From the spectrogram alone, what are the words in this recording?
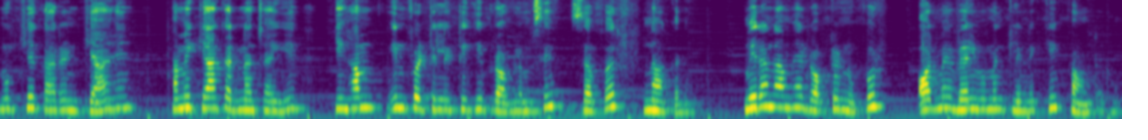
मुख्य कारण क्या हैं? हमें क्या करना चाहिए कि हम इनफर्टिलिटी की प्रॉब्लम से सफ़र ना करें। मेरा नाम है डॉक्टर नुपुर और मैं वेल वुमेन क्लिनिक की फाउंडर हूँ।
